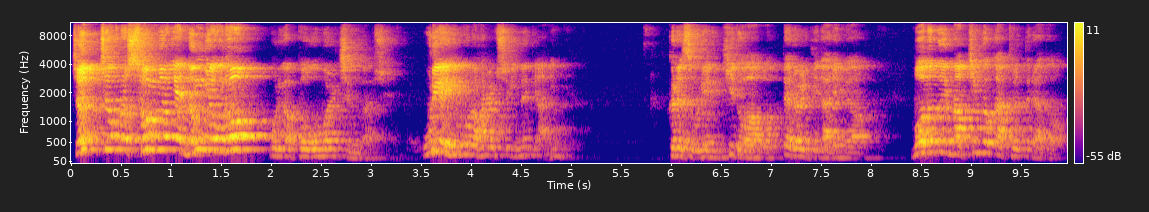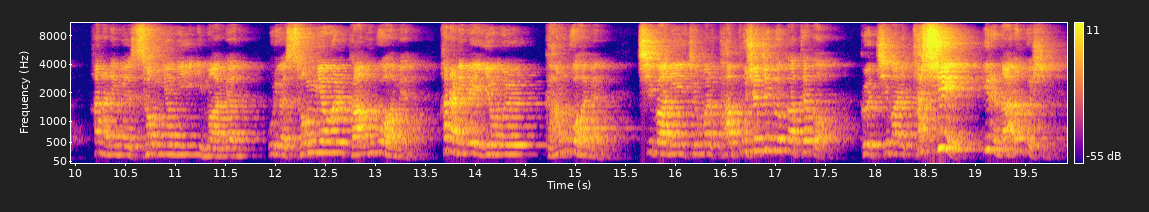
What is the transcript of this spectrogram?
전적으로 성령의 능력으로 우리가 복음을 증거할 수 있는 거예요. 우리의 힘으로 할 수 있는 게 아닙니다. 그래서 우리는 기도하고 때를 기다리며 모든 것이 막힌 것 같을지라도 하나님의 성령이 임하면 우리가 성령을 강구하면 하나님의 영을 강구하면 집안이 정말 다 부셔진 것 같아도 그 집안이 다시 일어나는 것입니다.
